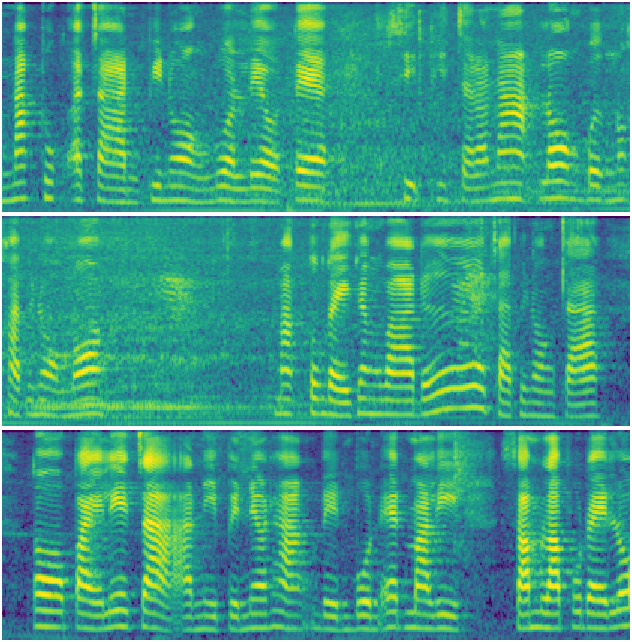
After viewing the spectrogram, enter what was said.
ำนักทุกอาจารย์พี่น้องล้วนแล้วแต่ สิพิจารณาล่องเบิงเนาะค่ะพี่น้องเนาะมักตรงใดจังว่าเด้อจ้าพี่น้องจ้าต่อไปเลยจ้าอันนี้เป็นแนวทางเด่นบนแอดมารีสำหรับผู้ใดรอ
